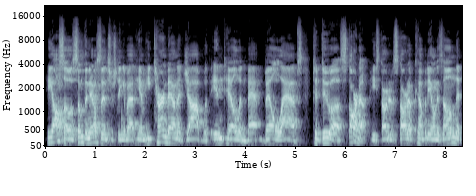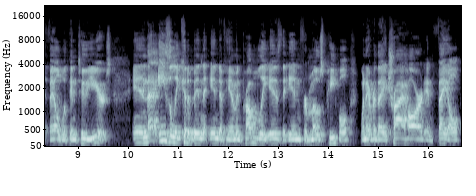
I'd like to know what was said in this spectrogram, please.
He also something else interesting about him. He turned down a job with Intel and Bell Labs to do a startup. He started a startup company on his own that failed within two years. And that easily could have been the end of him and probably is the end for most people. Whenever they try hard and fail,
